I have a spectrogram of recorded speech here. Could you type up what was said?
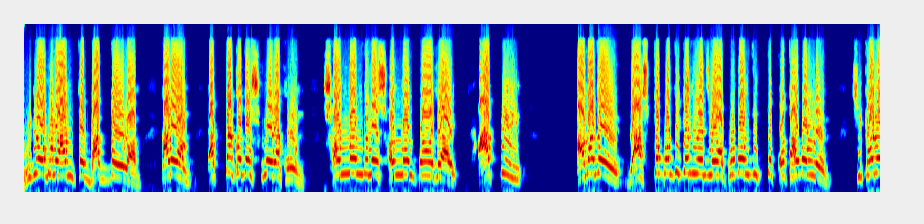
ভিডিওগুলো আনতে বাধ্য হলাম। কারণ একটা কথা শুনে রাখুন, সম্মান দিলে সম্মান পাওয়া যায়। আপনি আমাদের রাষ্ট্রপতিকে নিয়ে যে অপমানযুক্ত কথা বললেন, সেখানে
